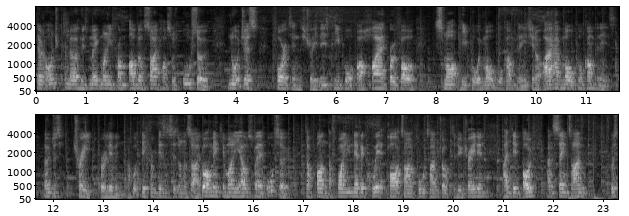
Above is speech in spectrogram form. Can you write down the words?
They're an entrepreneur who's made money from other side hustles also, not just forex industry. These people are high profile, smart people with multiple companies. You know, I have multiple companies. Don't just trade for a living. I've got different businesses on the side. You've got to make your money elsewhere also to fund. That's why you never quit part-time, full-time job to do trading. I did both at the same time It was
